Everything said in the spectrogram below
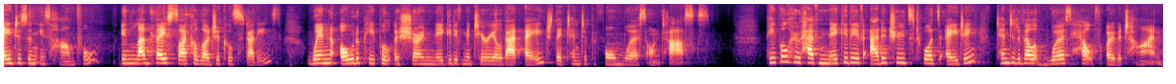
Ageism is harmful. In lab based psychological studies, when older people are shown negative material about age, they tend to perform worse on tasks. People who have negative attitudes towards ageing tend to develop worse health over time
